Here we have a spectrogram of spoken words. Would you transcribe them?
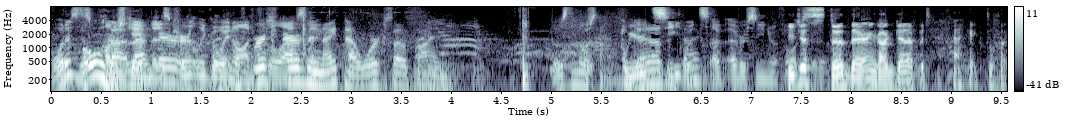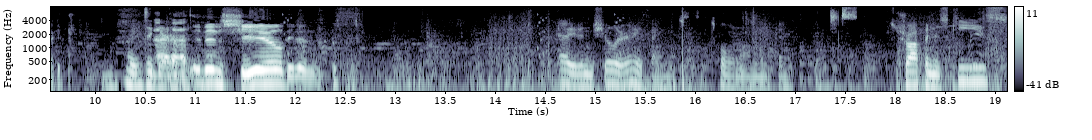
What is this Oh, punch that- game that that is currently going The on for the pair of last the like? night that works out fine. That was the most weird out of the sequence I've ever seen in a Fox He just video. stood there and got get up attacked. Like to get up. he didn't shield. He didn't. Yeah, he didn't shield or anything. What's, what's going on, Lincoln? He's dropping his keys.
